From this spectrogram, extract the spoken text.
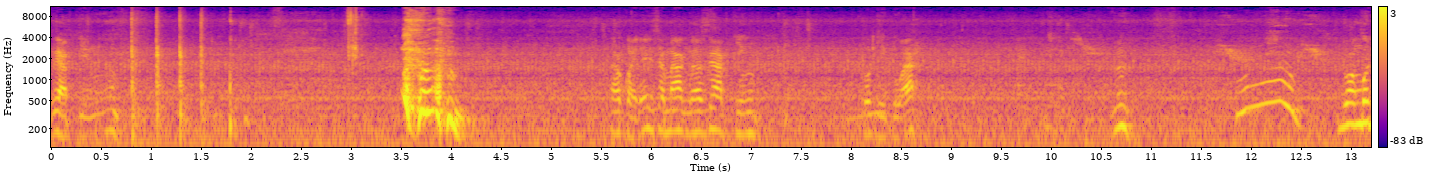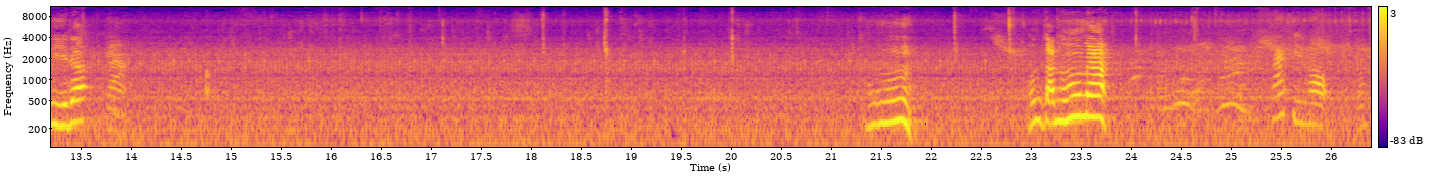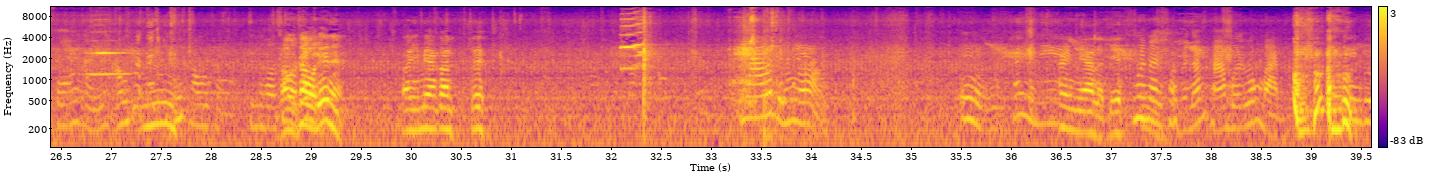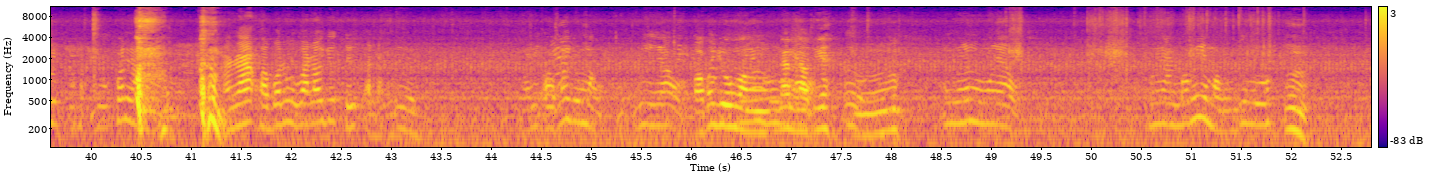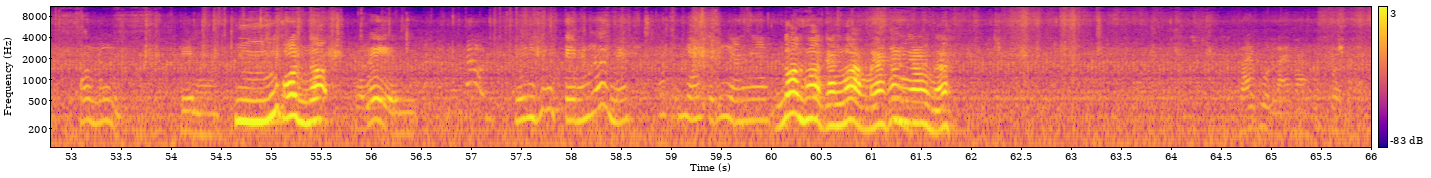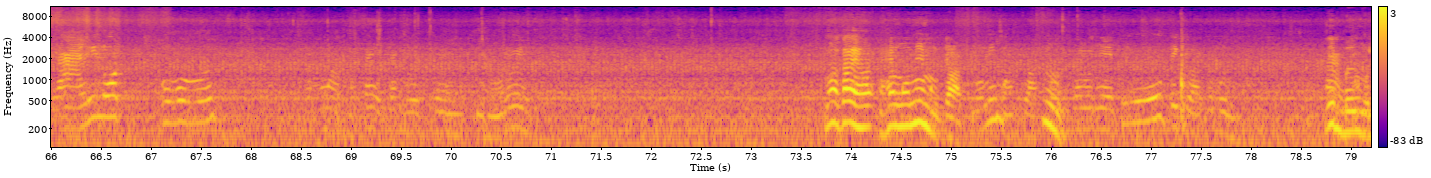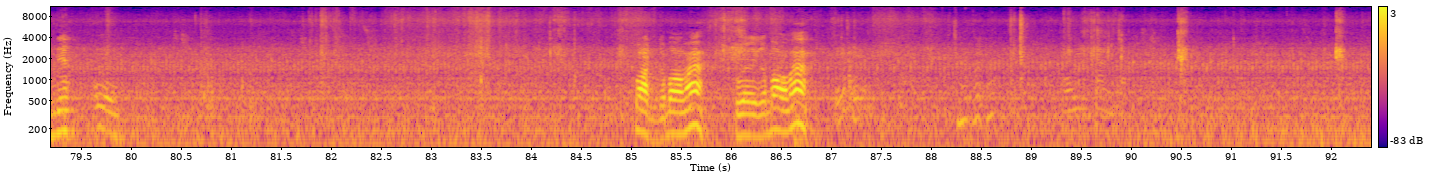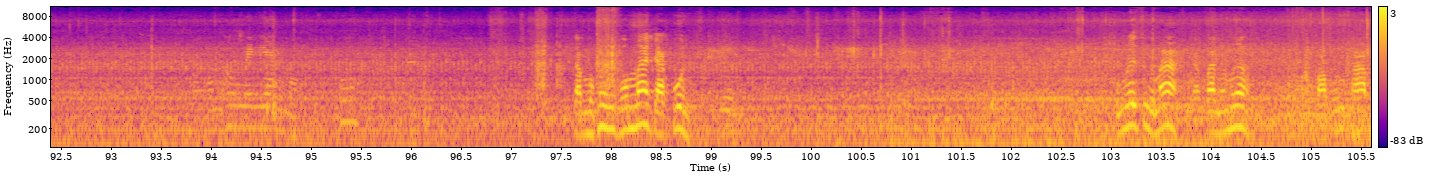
แบบจริง ถ้าข่อยได้สมัครแล้วแซ่บจริงตัวอีกตัวอืมอืมดวงบดีเด้อจ้าอืมผมจำหูนะถ้ากินเขาเอาฟ้องไหนเอาถ้ากินเขากินเขาเอาเจ้าเด้เนี่ยไปเมียกันเด้ยาวถึงแล้วเออใช่ยังไงให้เมียละเด้เมื่อนั้นเขาไปน้ำหาเบอร์โรงพยาบาลดูดูคนเราอันละเขาบ่รู้ว่าเราอยู่ตึกอันไหนเอออันนี้ออกมาอยู่หม่องนี่แล้ว ออกมาอยู่หมองนั่นแล้วเด้อืมมันอยู่ในหมูแล้วงานบ่มีหม่องอยู่อืมคนมันเต็มอืมคนเนาะก็เลยเดี๋ยวนี้เต็มเลยไหมยังเป็นยังไงนอนห้างข้างนอกไหมข้างย่างนะ หลายคนหลายบาทเปิดหลาย รถโอ้ยใส่กันรถเลยกินเลยมอไซค์แห้งมุมนี่มึงจอดบ่มีหมองจอดอืมเราเนี่ยพี่ไปจอดกับบุญริมบึงหมดเดียเออก่อนกระบอกมาถวยกระบอกมาเอาไว้ตั้งไว้ทำห้องไม่เรียนบ่ ตำบักหุ่งผมมาจากคุณผมเลยซื้อมาจากบ้านในเมือง ขอบคุณครับ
